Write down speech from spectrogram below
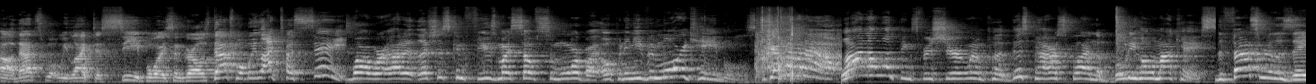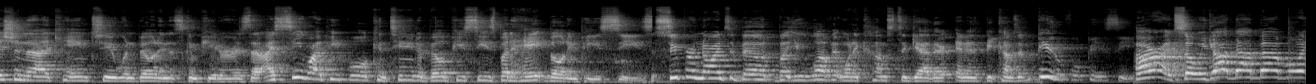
Oh, that's what we like to see, boys and girls. That's what we like to see! While we're at it, let's just confuse myself some more by opening even more cables. Come on out! Well, I know one thing's for sure. We're gonna put this power supply in the booty hole of my case. The fast realization that I came to when building this computer is that I see why people continue to build PCs but hate building PCs. It's super annoying to build, but you love it when it comes together and it becomes a beautiful PC. All right, so we got that bad boy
